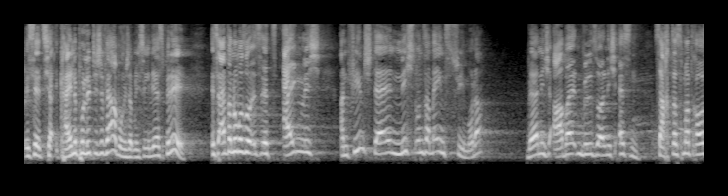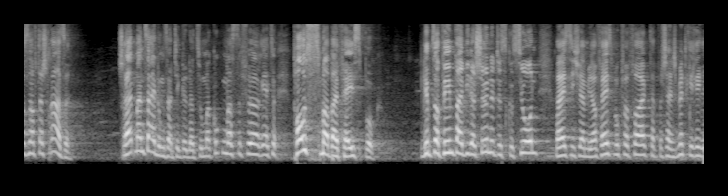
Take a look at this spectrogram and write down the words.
Ist jetzt keine politische Werbung, ich habe nichts gegen die SPD. Ist einfach nur mal so, ist jetzt eigentlich an vielen Stellen nicht unser Mainstream, oder? Wer nicht arbeiten will, soll nicht essen. Sagt das mal draußen auf der Straße. Schreibt mal einen Zeitungsartikel dazu, mal gucken, was du für Reaktion. Post's mal bei Facebook. Gibt es auf jeden Fall wieder schöne Diskussionen. Weiß nicht, wer mich auf Facebook verfolgt, hat wahrscheinlich mitgekriegt.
